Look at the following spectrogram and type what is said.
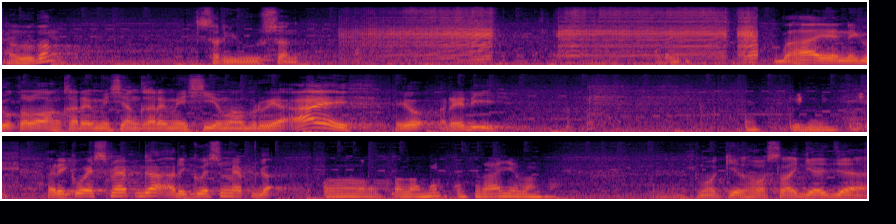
Apa bang? Seriusan? Bahaya nih gue kalau angka remisi angka remisi sama bro ya. Ay, yuk ready. Request map gak? Request map gak? Oh, kalau map terserah aja bang. Mau kill host lagi aja.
